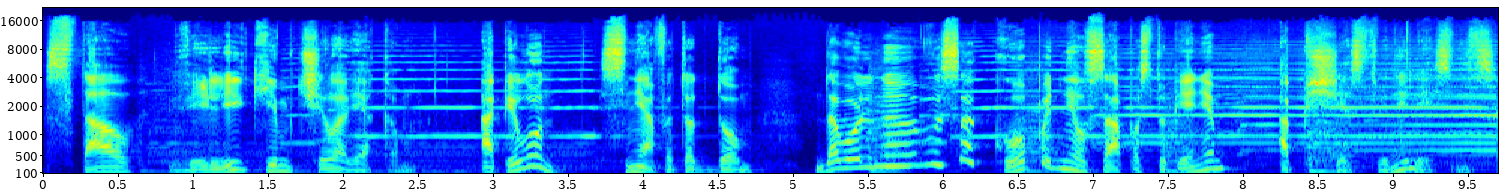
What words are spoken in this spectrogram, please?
стал великим человеком. А Пилон, сняв этот дом, довольно высоко поднялся по ступеням общественной лестницы.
